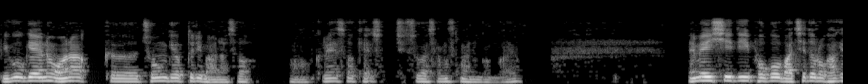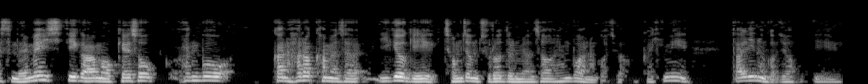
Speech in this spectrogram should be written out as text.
미국에는 워낙 그 좋은 기업들이 많아서 어, 그래서 계속 지수가 상승하는 건가요? MACD 보고 마치도록 하겠습니다. MACD가 뭐 계속 행보간 하락하면서 이격이 점점 줄어들면서 행보하는 거죠. 그러니까 힘이 딸리는 거죠. 이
